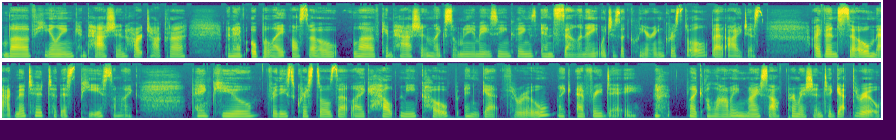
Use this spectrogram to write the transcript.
love healing compassion heart chakra and i have opalite also love compassion like so many amazing things and selenite which is a clearing crystal that i just i've been so magneted to this piece. I'm like Thank you for these crystals that like help me cope and get through like every day, like allowing myself permission to get through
